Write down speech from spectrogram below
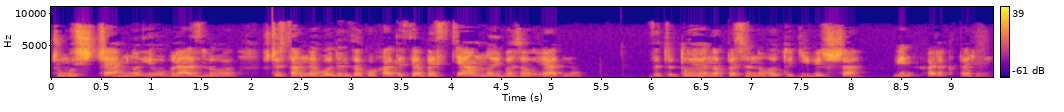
чомусь щемно і образливо, що сам не годен закохатися безтямно і безоглядно. Зацитую написаного тоді вірша він характерний.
